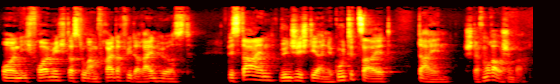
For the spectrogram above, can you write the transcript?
und ich freue mich, dass du am Freitag wieder reinhörst. Bis dahin wünsche ich dir eine gute Zeit. Dein Steffen Rauschenbach.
